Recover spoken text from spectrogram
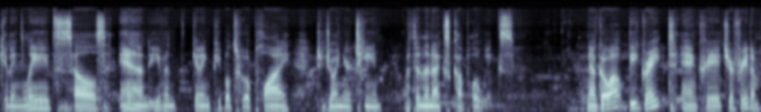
getting leads, sales, and even getting people to apply to join your team within the next couple of weeks. Now go out, be great, and create your freedom.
